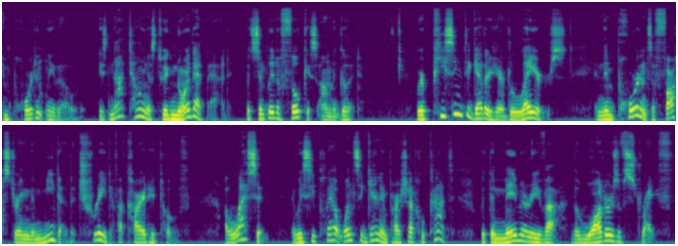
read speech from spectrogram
importantly though, is not telling us to ignore that bad, but simply to focus on the good. We're piecing together here the layers and the importance of fostering the midah, the trait of Hakarat Hatov, a lesson that we see play out once again in Parshat Chukat with the Mei Meriva, the waters of strife.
